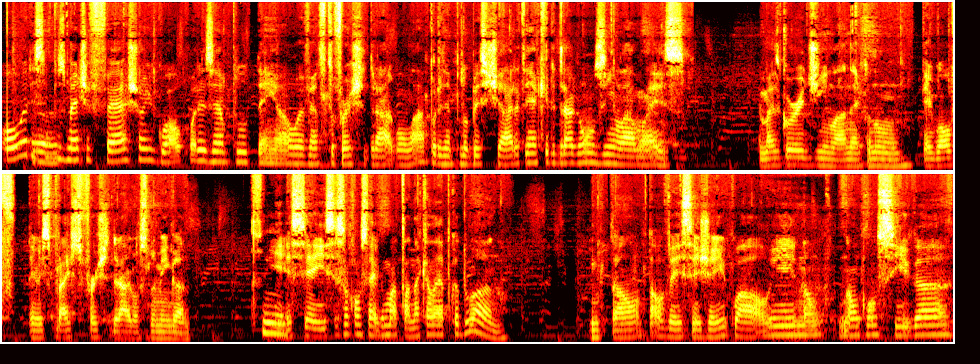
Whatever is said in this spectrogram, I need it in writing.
Ou eles simplesmente fecham igual, por exemplo, tem o evento do First Dragon lá, por exemplo, no bestiário tem aquele dragãozinho lá mais. É mais gordinho lá, né? Que, não, é igual tem o Sprite do First Dragon, se não me engano. E Sim. esse aí você só consegue matar naquela época do ano. Então talvez seja igual e não, não consiga.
